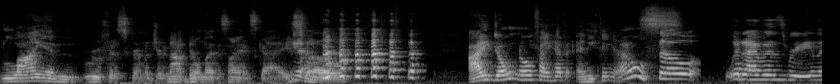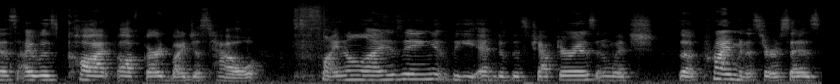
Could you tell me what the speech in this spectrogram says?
Lion Rufus Scrimmager, not Bill Nye the Science Guy. Yeah. So I don't know if I have anything else. So when I was reading this, I was caught off guard by just how finalizing the end of this chapter is, in which the prime minister says,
